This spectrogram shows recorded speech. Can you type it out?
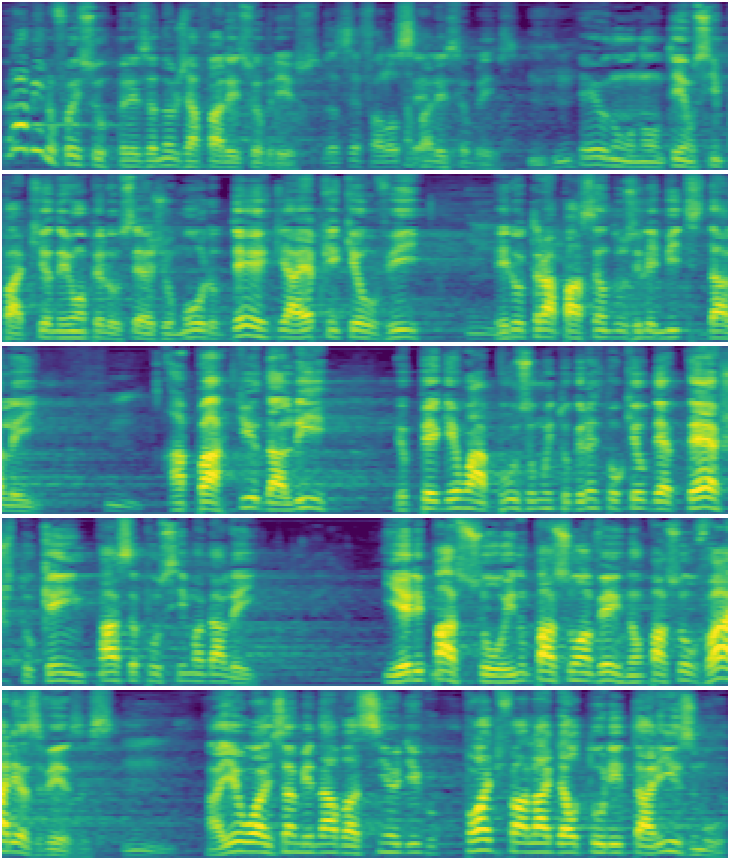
Pra mim não foi surpresa, não, eu já falei sobre isso. Você falou Já certo. falei sobre isso. Eu não, não tenho simpatia nenhuma pelo Sérgio Moro, desde a época em que eu vi ele ultrapassando os limites da lei. A partir dali, eu peguei um abuso muito grande, porque eu detesto quem passa por cima da lei. E ele passou, e não passou uma vez, não, passou várias vezes. Aí eu examinava assim, eu digo, pode falar de autoritarismo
